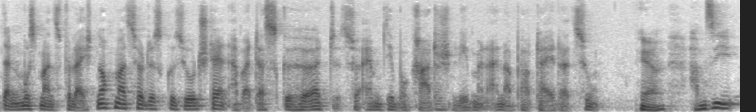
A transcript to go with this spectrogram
Dann muss man es vielleicht nochmal zur Diskussion stellen. Aber das gehört zu einem demokratischen Leben in einer Partei dazu. Ja. Haben Sie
